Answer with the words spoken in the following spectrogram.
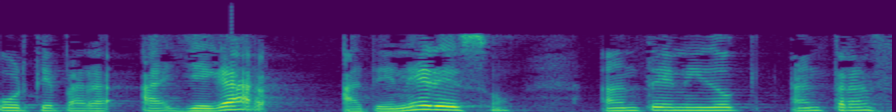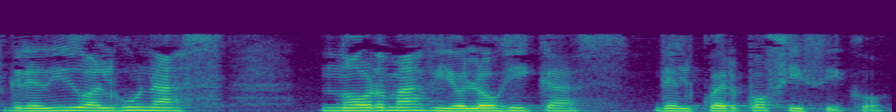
porque para llegar a tener eso han tenido, han transgredido algunas normas biológicas del cuerpo físico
